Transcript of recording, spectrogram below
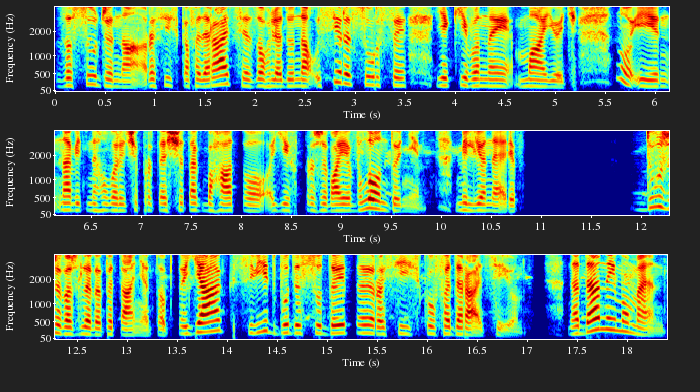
засуджена Російська Федерація з огляду на усі ресурси, які вони мають. Ну і навіть не говорячи про те, що так багато їх проживає в Лондоні мільйонерів. Дуже важливе питання. Тобто, як світ буде судити Російську Федерацію на даний момент.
